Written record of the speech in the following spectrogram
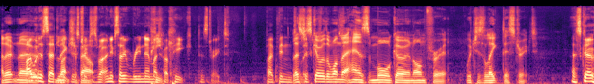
I don't know. I would have said Lake District as well, only because I didn't really know much about Peak. Peak District. But I've been. Let's just go with the one that has more going on for it, which is Lake District. Let's go.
